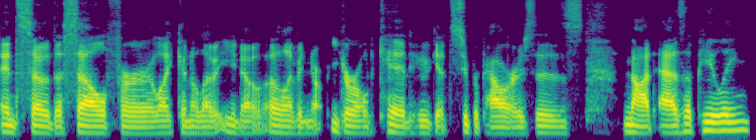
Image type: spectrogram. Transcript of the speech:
and so the sell for like an 11 you know 11 year old kid who gets superpowers is not as appealing.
